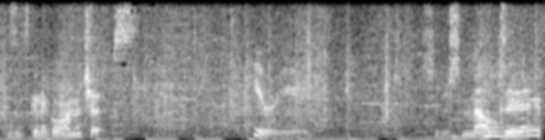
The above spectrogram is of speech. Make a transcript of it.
because it's gonna go on the chips. Period. So just melt it.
